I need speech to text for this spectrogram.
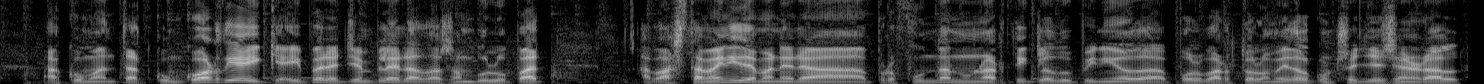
ha comentat Concòrdia i que ahir, per exemple, era desenvolupat abastament i de manera profunda en un article d'opinió de Pol Bartolomé, del conseller general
